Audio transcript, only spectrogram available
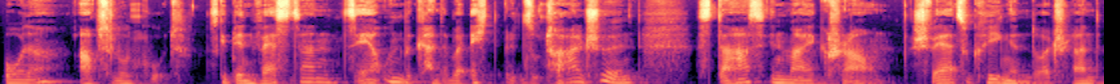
oder absolut gut. Es gibt den Western, sehr unbekannt, aber echt total schön, Stars in My Crown. Schwer zu kriegen in Deutschland.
